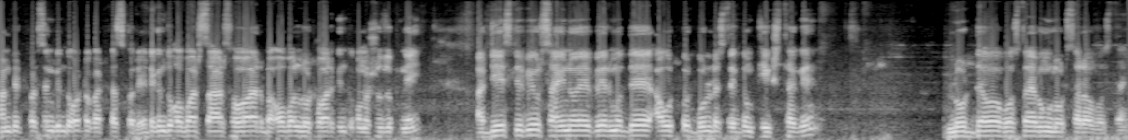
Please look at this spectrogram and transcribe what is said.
হান্ড্রেড পার্সেন্ট কিন্তু অটো কাট কাজ করে। এটা কিন্তু ওভার চার্জ হওয়ার বা ওভারলোড হওয়ার কিন্তু কোনো সুযোগ নেই। আর ডিএসপি পিউর সাইন ওয়েবের মধ্যে আউটপুট ভোল্টেজ একদম ফিক্সড থাকে। লোড দেওয়া অবস্থায় এবং লোড ছাড়া অবস্থায়।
